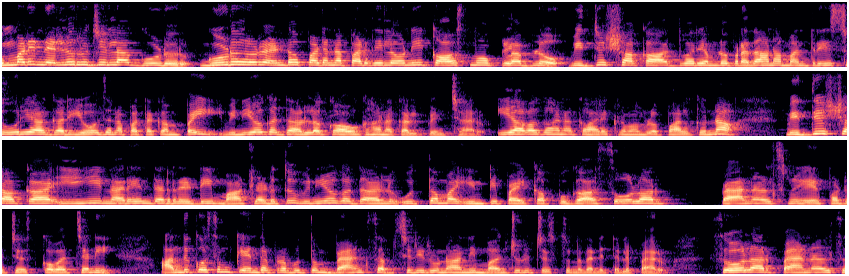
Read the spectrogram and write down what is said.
ఉమ్మడి నెల్లూరు జిల్లా గూడూరు. గూడూరు రెండో పట్టణ పరిధిలోని కాస్మో క్లబ్లో విద్యుత్ శాఖ ఆధ్వర్యంలో ప్రధానమంత్రి సూర్యాగర్ యోజన పథకంపై వినియోగదారులకు అవగాహన కల్పించారు. ఈ అవగాహన కార్యక్రమంలో పాల్గొన్న విద్యుత్ శాఖ ఈఈ నరేందర్ రెడ్డి మాట్లాడుతూ వినియోగదారులు ఉత్తమ ఇంటి పైకప్పుగా సోలార్ ప్యానెల్స్ను ఏర్పాటు చేసుకోవచ్చని అందుకోసం కేంద్ర ప్రభుత్వం బ్యాంక్ సబ్సిడీ రుణాన్ని మంజూరు చేస్తున్నదని తెలిపారు. సోలార్ ప్యానెల్స్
